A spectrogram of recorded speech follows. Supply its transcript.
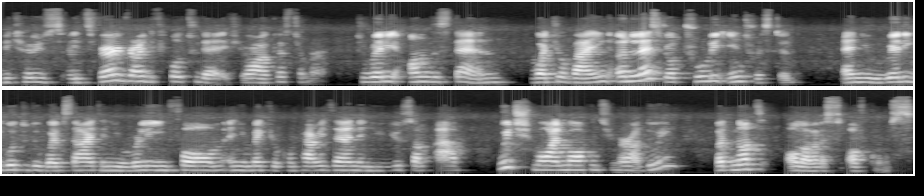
Because it's very very difficult today if you are a customer to really understand what you're buying unless you're truly interested and you really go to the website and you really inform and you make your comparison and you use some app which more and more consumers are doing but not all of us of course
